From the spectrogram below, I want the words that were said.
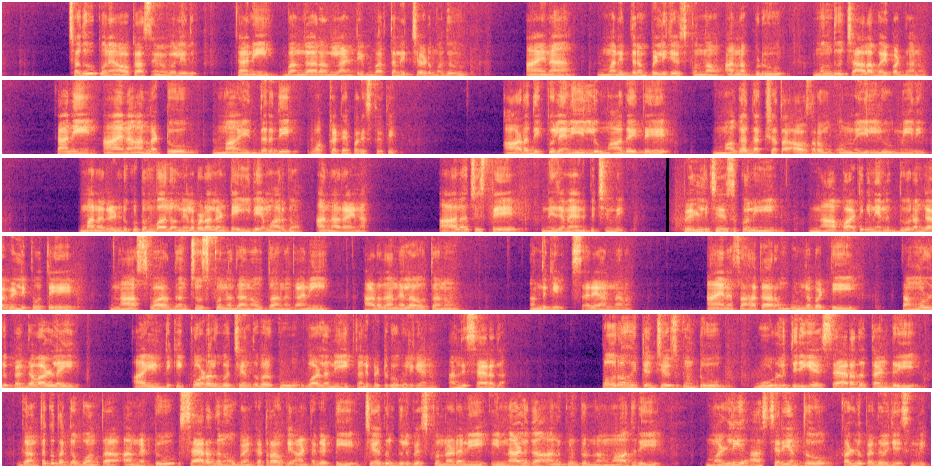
చదువుకునే అవకాశం ఇవ్వలేదు. కానీ బంగారం లాంటి భర్తనిచ్చాడు మధు. ఆయన మనిద్దరం పెళ్ళి చేసుకుందాం అన్నప్పుడు ముందు చాలా భయపడ్డాను. కానీ ఆయన అన్నట్టు మా ఇద్దరిది ఒక్కటే పరిస్థితి. ఆడదిక్కులేని ఇల్లు మాదైతే మగ దక్షత అవసరం ఉన్న ఇల్లు మీది. మన రెండు కుటుంబాలు నిలబడాలంటే ఇదే మార్గం అన్నారాయన. ఆలోచిస్తే నిజమే అనిపించింది. పెళ్ళి చేసుకొని నా పాటికి నేను దూరంగా వెళ్ళిపోతే నా స్వార్థం చూసుకున్న దాని అవుతాను కానీ ఆడదాన్ని ఎలా అవుతాను? అందుకే సరే అన్నాను. ఆయన సహకారం ఉండబట్టి తమ్ముళ్ళు పెద్దవాళ్ళై ఆ ఇంటికి కోడలు వచ్చేంత వరకు వాళ్ళని కనిపెట్టుకోగలిగాను అంది శారద. పౌరోహిత్యం చేసుకుంటూ ఊళ్ళు తిరిగే శారద తండ్రి గంతకు తగ్గ బొంత అన్నట్టు శారదను వెంకట్రావుకి అంటగట్టి చేతులు దులిపేసుకున్నాడని ఇన్నాళ్ళుగా అనుకుంటున్న మాధురి మళ్ళీ ఆశ్చర్యంతో కళ్ళు పెద్దవి చేసింది.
